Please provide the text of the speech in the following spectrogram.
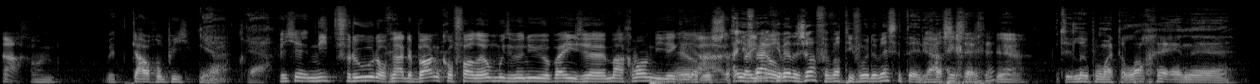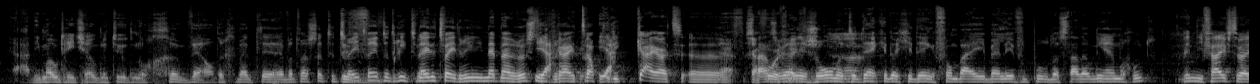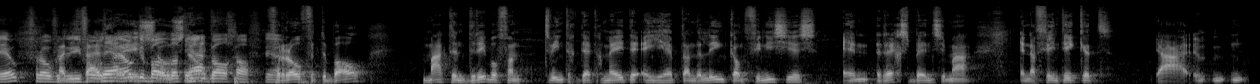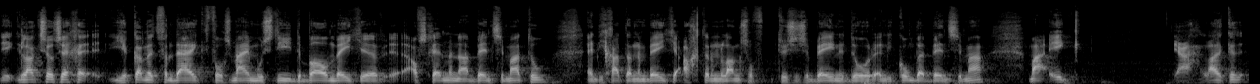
Ja, gewoon met kauwgompie. Ja, ja. Weet je, niet verroeren of naar de bank of van, oh, moeten we nu opeens... eh, maar gewoon, die denken, ja. Ah, je 2-0. vraagt je wel eens af wat hij voor de wedstrijd tegen Ja, gezegd. Hè? Ja. Ze lopen maar te lachen. En eh, ja, die Modric ook natuurlijk nog geweldig. Met, eh, wat was dat, de 2-2 of de 3-2? Nee, de 2-3, net naar rust. Ja. Ja. Vrije trap Ja. die keihard eh ja, staan ze wel in zone te dekken dat je denkt van bij, bij Liverpool, dat staat ook niet helemaal goed. En die 5-2 ook, veroverde die volgens mij 5-2 ook de bal, zo dat hij snel. die bal gaf. Ja. verovert de bal. maakt een dribbel van 20, 30 meter. En je hebt aan de linkerkant Vinicius en rechts Benzema. En dan vind ik het. Ja, laat ik zo zeggen, je kan het Van Dijk, volgens mij moest hij de bal een beetje afschermen naar Benzema toe. En die gaat dan een beetje achter hem langs of tussen zijn benen door en die komt bij Benzema. Maar ik, ja, laat ik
